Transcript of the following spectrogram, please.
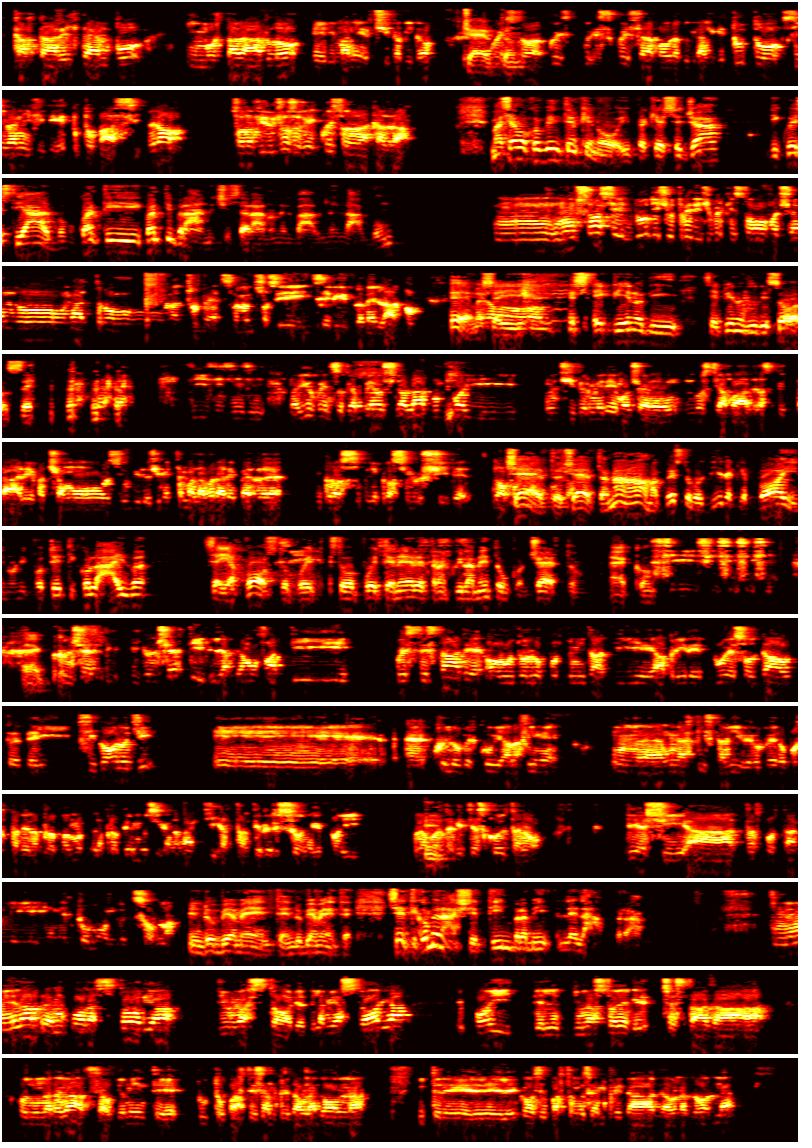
captare il tempo, immortalarlo e rimanerci, capito? Certo. Questo- quest- quest- questa è la paura più grande, che tutto si vanifichi, che tutto passi, però sono fiducioso che questo non accadrà. Ma siamo convinti anche noi, perché se già di questi album, quanti, quanti brani ci saranno nel, nell'album? Mm, non so se 12 o 13 perché sto facendo un altro, un altro pezzo, non so se inserirlo nell'album. Eh, ma Però- sei, sei pieno di, sei pieno di risorse. sì, sì, sì, sì, ma io penso che appena uscirà l'album poi non ci fermeremo, cioè non stiamo ad aspettare, facciamo subito, ci mettiamo a lavorare per prossimi- le prossime uscite. dopo certo, certo, no, no, ma questo vuol dire che poi in un ipotetico live sei a posto, Sì. puoi, puoi tenere tranquillamente un concerto. Ecco, Sì, sì, sì, sì, sì. I ecco. concerti, I concerti li abbiamo fatti quest'estate, ho avuto l'opportunità di aprire due sold out dei psicologi e è quello per cui alla fine un, un artista vive, ovvero portare la propria, la propria musica davanti a tante persone che poi una volta che ti ascoltano riesci a trasportarli nel tuo mondo, insomma. Indubbiamente, indubbiamente. Senti, come nasce Timbrami le labbra? Le mie labbra è un po' la storia di una storia, della mia storia e poi del- di una storia che c'è stata con una ragazza, ovviamente tutto parte sempre da una donna, tutte le, le cose partono sempre da, da una donna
